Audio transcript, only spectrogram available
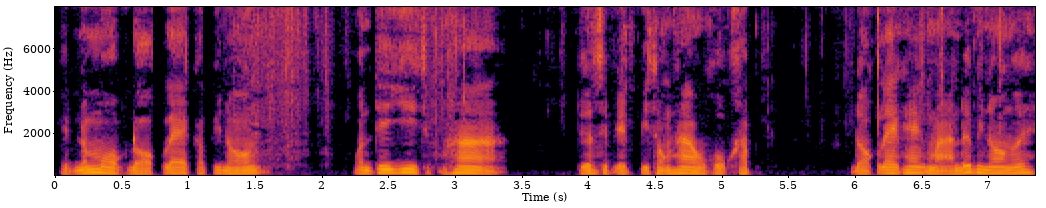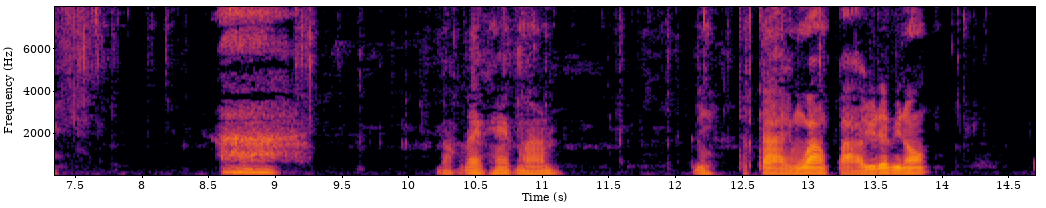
เห็ดน้ำหมอกดอกแรกครับพี่น้อง วันที่25เดือน11ปี2566ครับ ดอกแรกแหกหมานเด้อพี่น้องเอ้ยอ่า ดอกแรกแหกมานนี่ตะกร้ายังว่างเปล่าอยู่เด้พี่น้องไป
